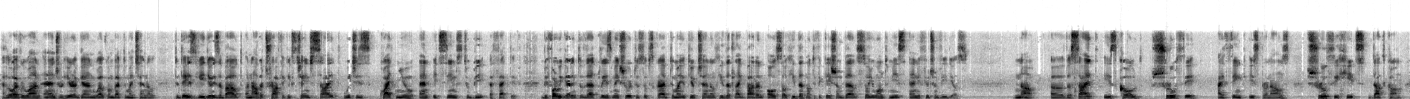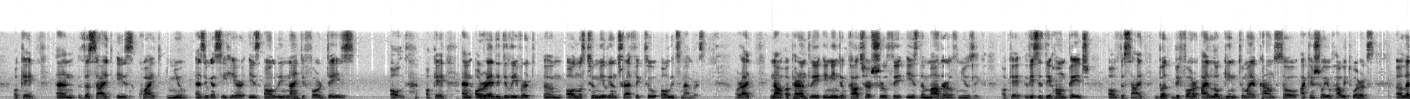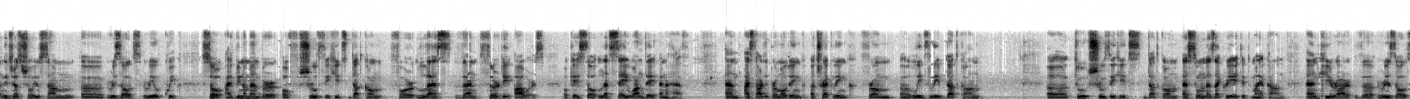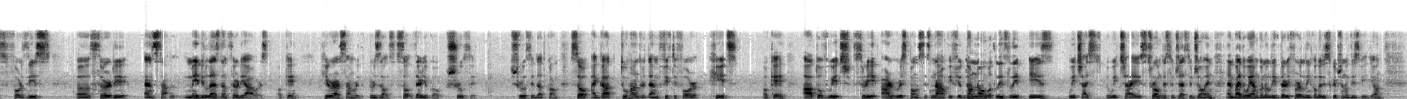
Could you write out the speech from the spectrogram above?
Hello everyone, Andrew here again, welcome back to my channel. Today's video is about another traffic exchange site which is quite new and it seems to be effective. Before we get into that, please make sure to subscribe to my YouTube channel, hit that like button, also hit that notification bell so you won't miss any future videos. Now, uh, the site is called Shruti, I think is pronounced, shruthihits.com, okay? And the site is quite new. As you can see here is only 94 days old okay? And already delivered um, almost 2 million traffic to all its members. All right? Now apparently in indian culture shruti is the mother of music okay? This is the home page of the site. But before i log into my account so i can show you how it works uh, let me just show you some uh, results real quick. So I've been a member of ShruthiHits.com for less than 30 hours. Okay, so let's say one day and a half. And I started promoting a track link from uh, leadsleap.com uh, to ShruthiHits.com as soon as I created my account. And here are the results for this uh, 30 and some, maybe less than 30 hours okay? Here are some re results. So there you go shruti shruti.com so i got 254 hits okay? Out of which three are responses. Now if you don't know what LeadsLeap is which I which I strongly suggest you join. And by the way I'm gonna leave the referral link on the description of this video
